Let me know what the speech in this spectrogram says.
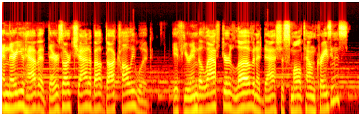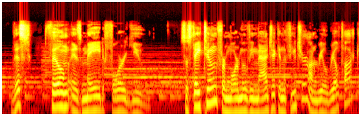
And there you have it. There's our chat about Doc Hollywood. If you're into laughter, love, and a dash of small town craziness, this film is made for you. So stay tuned for more movie magic in the future on Real Reel Talk.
